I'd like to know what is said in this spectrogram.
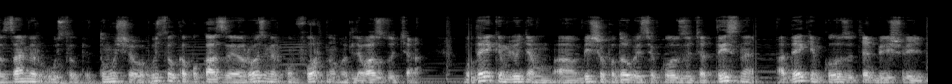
е, замір устілки, тому що устілка показує розмір комфортного для вас взуття. Бо деяким людям е, більше подобається, коли взуття тисне, а деяким, коли взуття більш вільне.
